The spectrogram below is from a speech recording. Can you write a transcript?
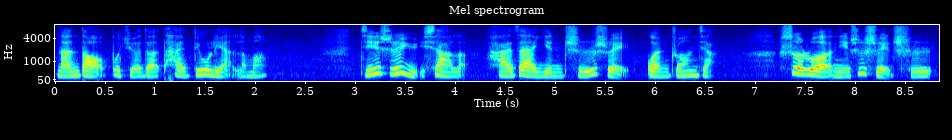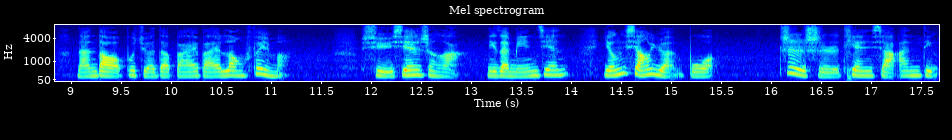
难道不觉得太丢脸了吗？即使雨下了，还在引池水灌庄稼。设若你是水池，难道不觉得白白浪费吗？许先生啊，你在民间影响远播，致使天下安定。”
